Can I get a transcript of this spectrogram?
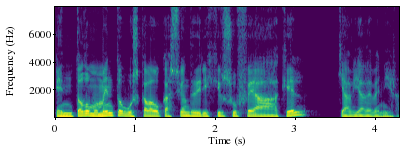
En todo momento buscaba ocasión de dirigir su fe a aquel que había de venir.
